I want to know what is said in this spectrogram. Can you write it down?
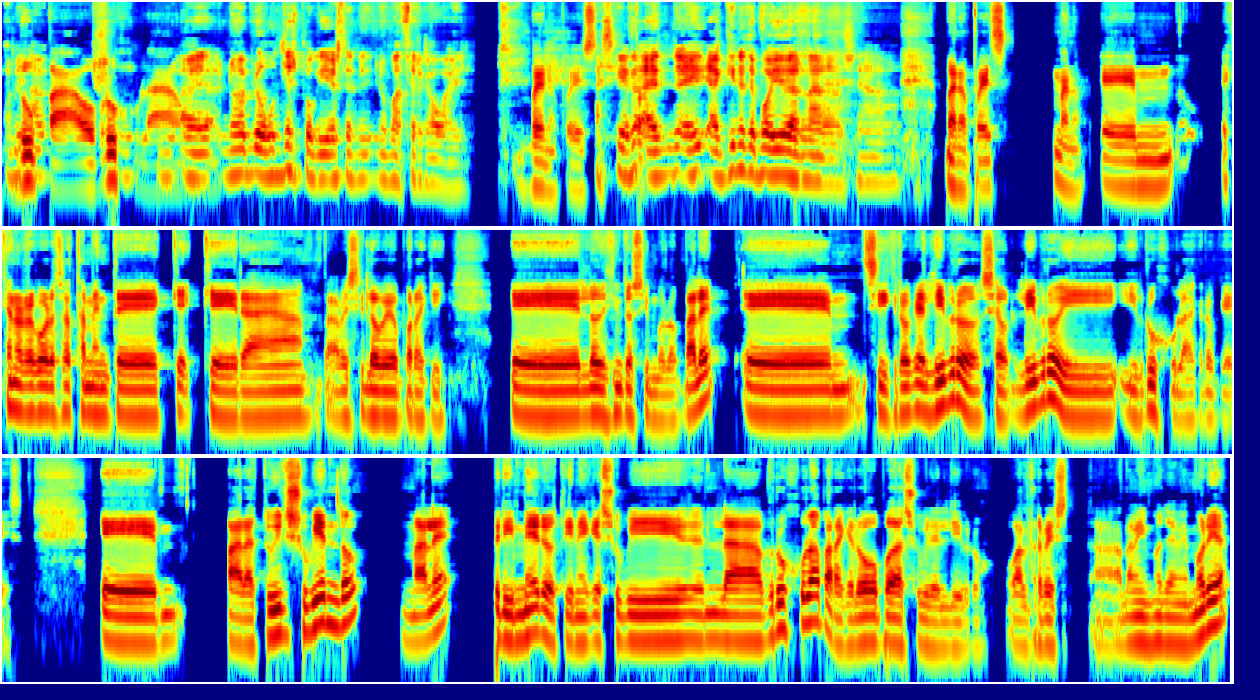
A ver, lupa o brújula. A ver, no me preguntes porque yo este no me he acercado a él. Bueno, pues... Así que no, eh, aquí no te puedo ayudar nada. O sea, Bueno, pues, bueno, eh, es que no recuerdo exactamente qué, qué era, a ver si lo veo por aquí, eh, los distintos símbolos, ¿vale? Eh, sí, creo que es libro, o sea, libro y, y brújula, creo que es. Eh, para tú ir subiendo, ¿vale? Primero tiene que subir la brújula para que luego puedas subir el libro, o al revés, ahora mismo de memoria.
